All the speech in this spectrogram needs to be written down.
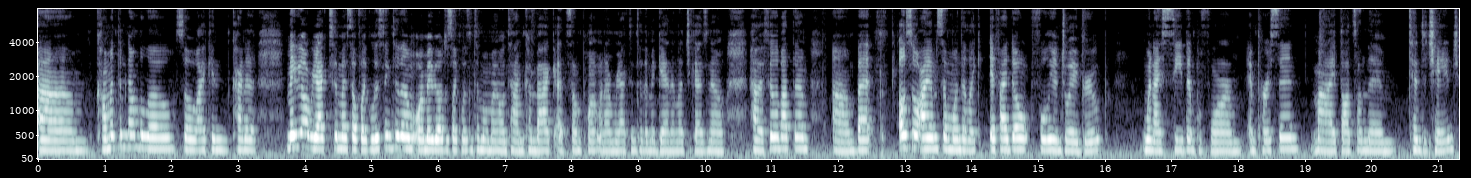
um comment them down below so i can kind of maybe i'll react to myself like listening to them or maybe i'll just like listen to them on my own time come back at some point when i'm reacting to them again and let you guys know how i feel about them. Um but also i am someone that like if i don't fully enjoy a group when i see them perform in person my thoughts on them tend to change.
